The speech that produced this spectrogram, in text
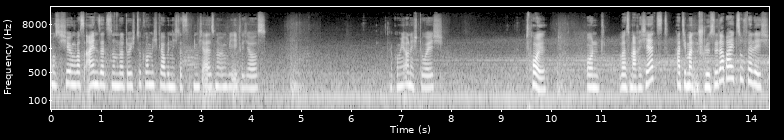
Muss ich hier irgendwas einsetzen, um da durchzukommen? Ich glaube nicht. Das sieht nämlich alles nur irgendwie eklig aus. Da komme ich auch nicht durch. Toll. Und was mache ich jetzt? Hat jemand einen Schlüssel dabei zufällig?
